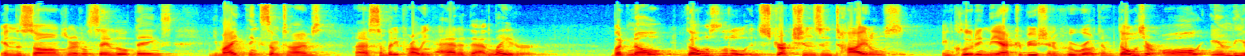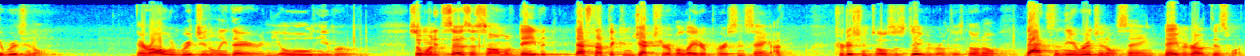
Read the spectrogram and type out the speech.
in the psalms where it'll say little things, you might think sometimes ah, somebody probably added that later. But no, those little instructions and titles, including the attribution of who wrote them, those are all in the original. They're all originally there in the Old Hebrew. So when it says a Psalm of David, that's not the conjecture of a later person saying, tradition tells us David wrote this. No, no. That's in the original saying David wrote this one.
